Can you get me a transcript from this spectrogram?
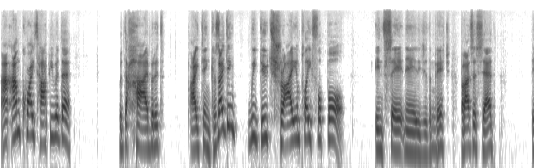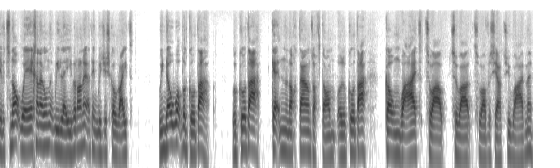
I, I'm quite happy with the with the hybrid. I think because I think we do try and play football in certain areas of the mm. pitch. But as I said, if it's not working, I don't think we labour on it. I think we just go right. We know what we're good at. We're good at getting the knockdowns off Dom. We're good at going wide to our to our to obviously our two wide men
